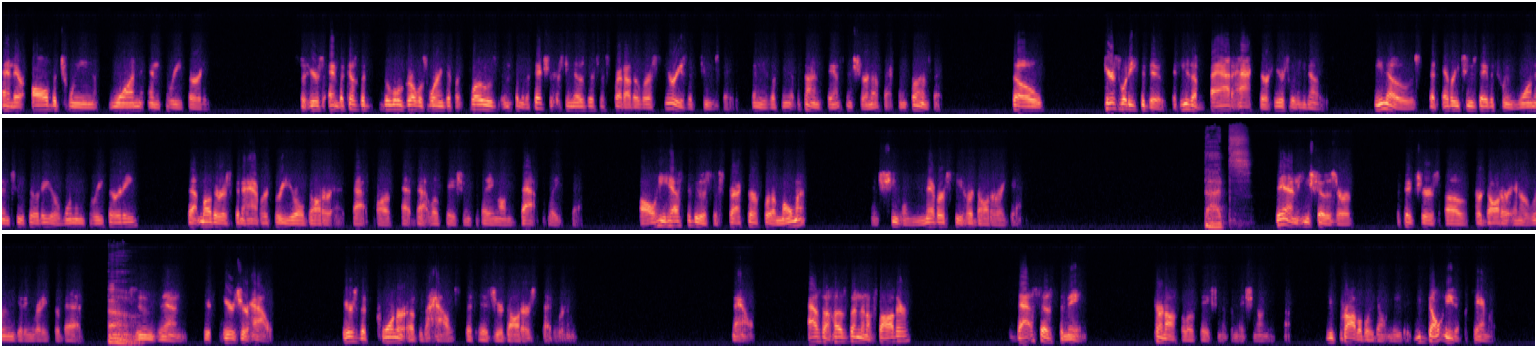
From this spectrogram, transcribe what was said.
And they're all between 1 and 3.30 so here's and because the, the little girl was wearing different clothes in some of the pictures he knows this is spread out over a series of tuesdays. And he's looking at the timestamps and sure enough that confirms it. So here's what he could do. If he's a bad actor here's what he knows he knows that every tuesday between 1 and 2.30 or 1 and 3.30 that mother is going to have her three-year-old daughter at that park at that location playing on that play set all he has to do is distract her for a moment and she will never see her daughter again. That's. Then he shows her the pictures of her daughter in her room getting ready for bed. Oh. He zooms in. Here, here's your house. Here's the corner of the house that is your daughter's bedroom. Now, as a husband and a father, that says to me, turn off the location information on your phone. You probably don't need it. You don't need it for camera.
